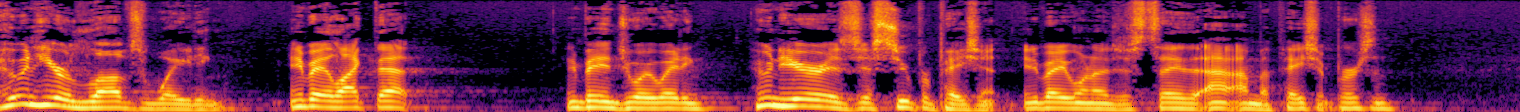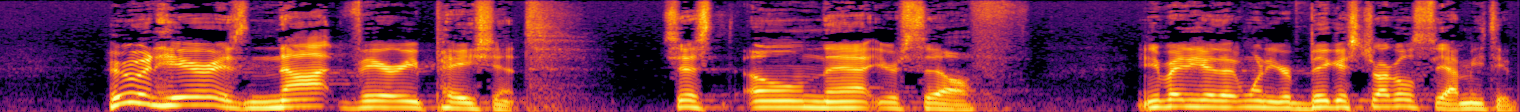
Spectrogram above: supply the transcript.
who in here loves waiting? Anybody like that? Anybody enjoy waiting? Who in here is just super patient? Anybody want to just say that I'm a patient person? Who in here is not very patient? Just own that yourself. Anybody here that one of your biggest struggles? Yeah, me too.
